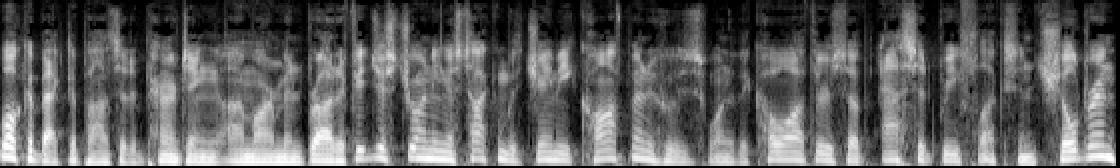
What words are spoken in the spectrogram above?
Welcome back to Positive Parenting. I'm Armin Brott. If you're just joining us, talking with Jamie Koufman, who's one of the co-authors of Acid Reflux in Children,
